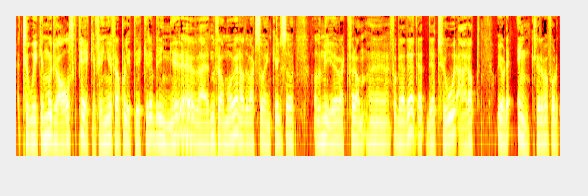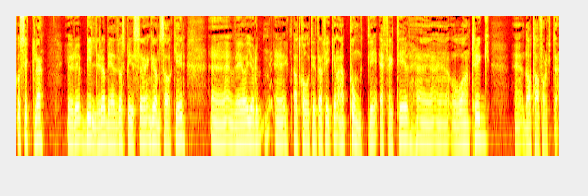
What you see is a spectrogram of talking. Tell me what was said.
Jeg tror ikke en moralsk pekefinger fra politikere bringer eh, verden framover. Hadde det vært så enkelt, så hadde mye vært eh, forbedret. Det jeg tror er at å gjøre det enklere for folk å sykle, gjøre det billigere og bedre å spise grønnsaker, eh, ved å gjøre det, at kollektivtrafikken er punktlig, effektiv og trygg, da tar folk det.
